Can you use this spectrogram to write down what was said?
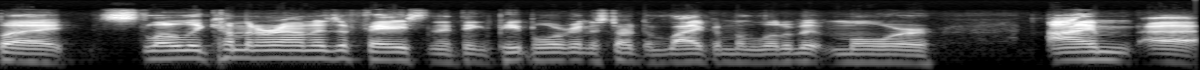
but slowly coming around as a face, and I think people are going to start to like him a little bit more. I'm uh,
